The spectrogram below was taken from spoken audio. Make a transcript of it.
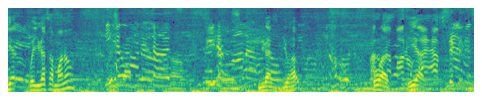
yeah. Wait, you guys have mono? He has mono. He has mono. You guys, you have? Who has? Yeah. I have syphilis.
